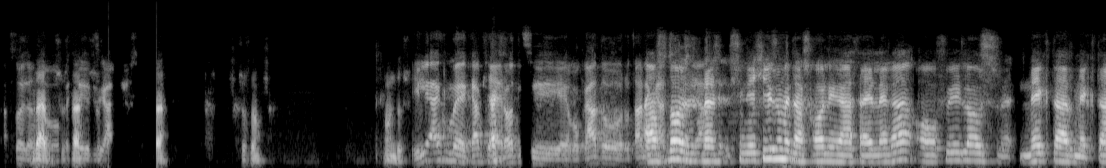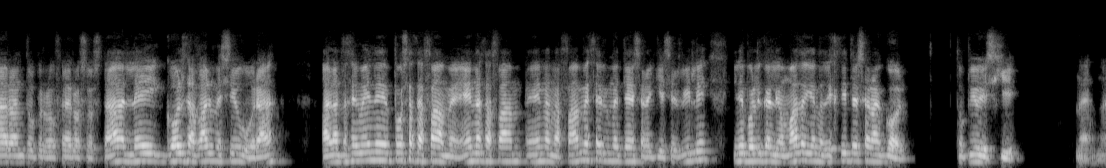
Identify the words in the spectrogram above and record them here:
Αυτό ήταν Μπράβο, το σωστά. παιχνίδι της Γαλλίας. Σωστό. Όντως. Ηλία, έχουμε κάποια ερώτηση από κάτω, ρωτάνε Αυτό, κάτι. να συνεχίζουμε τα σχόλια θα έλεγα. Ο φίλος Νέκταρ Νεκτάρ, αν το προφέρω σωστά, λέει γκολ θα βάλουμε σίγουρα. Αλλά το θέμα είναι πόσα θα φάμε. Ένα, θα φάμε, ένα να φάμε, θέλουμε τέσσερα. Και η Σεβίλη είναι πολύ καλή ομάδα για να δεχτεί τέσσερα γκολ. Το οποίο ισχύει. Ναι, ναι.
